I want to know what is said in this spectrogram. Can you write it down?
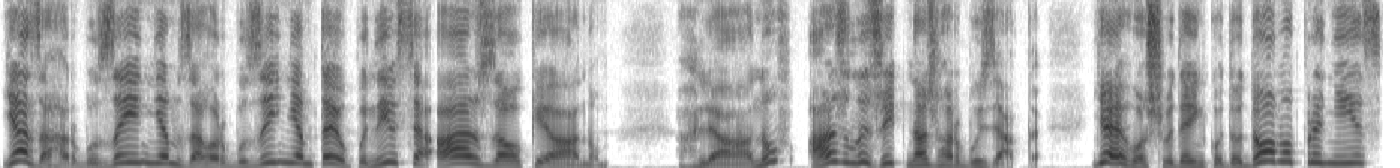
Я за гарбузинням, за гарбузинням та й опинився аж за океаном. Глянув, аж лежить наш гарбузяка. Я його швиденько додому приніс,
